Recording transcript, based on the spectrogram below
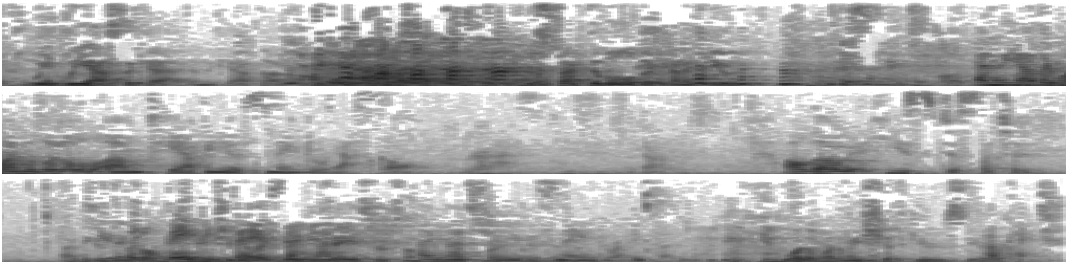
if you, We, we asked the cat, and the cat thought it was respectable but kind of cute. and the other one, the little um, tabby, is named Rascal. Yeah. Although he's just such a I think his cute name little should- baby his name should be face. like I'm baby not, face or something. I'm not sure he was named right, but Why don't, why don't we shift gears here? okay.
